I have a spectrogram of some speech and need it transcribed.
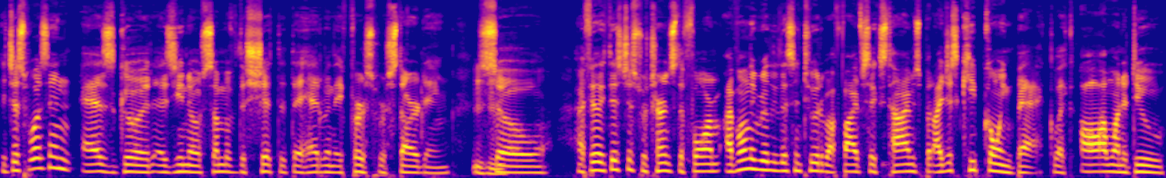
it just wasn't as good as you know some of the shit that they had when they first were starting. Mhm. So I feel like this just returns to form. I've only really listened to it about five, six times, but I just keep going back. Like all I want to do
